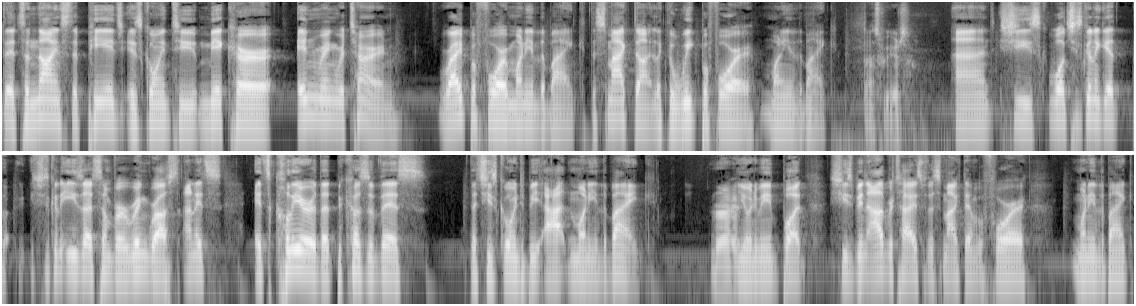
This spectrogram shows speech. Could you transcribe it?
it's announced that Paige is going to make her in-ring return right before Money in the Bank, the SmackDown, like the week before Money in the Bank. That's weird. and she's well she's gonna get she's gonna ease out some of her ring rust. And it's it's clear that because of this that she's going to be at money in the bank. Right. you know what i mean? But she's been advertised for the smackdown before money in the bank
